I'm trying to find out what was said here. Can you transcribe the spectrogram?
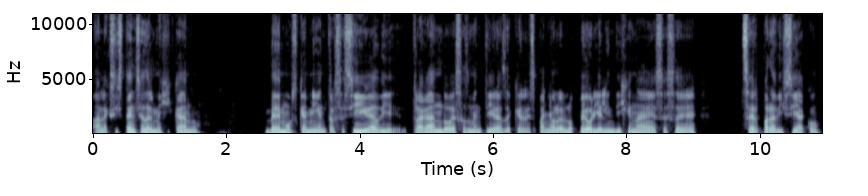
a la existencia del mexicano, vemos que mientras se siga tragando esas mentiras de que el español es lo peor y el indígena es ese ser paradisiaco,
